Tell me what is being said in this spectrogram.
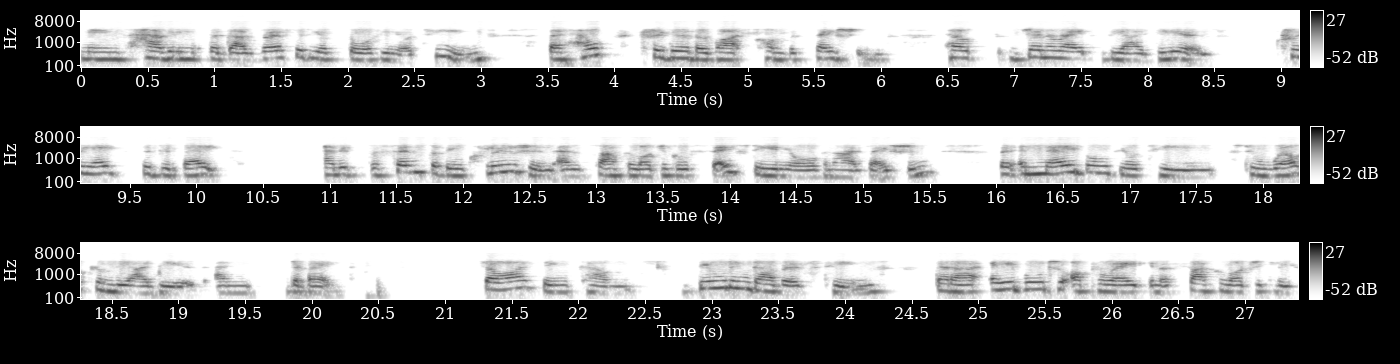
means having the diversity of thought in your teams that helps trigger the right conversations, helps generate the ideas, creates the debate. And it's the sense of inclusion and psychological safety in your organization that enables your teams to welcome the ideas and debate. So I think um, building diverse teams that are able to operate in a psychologically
